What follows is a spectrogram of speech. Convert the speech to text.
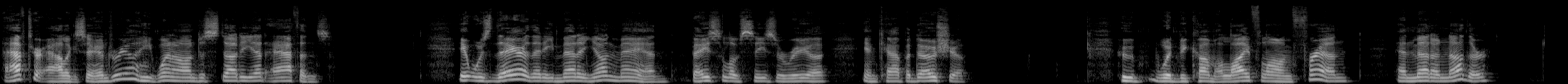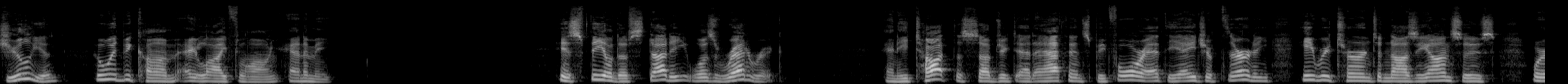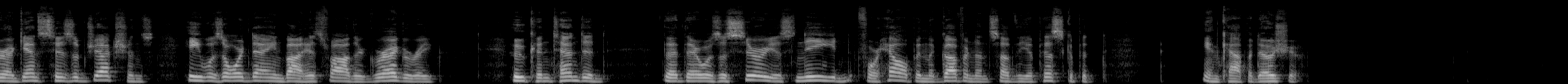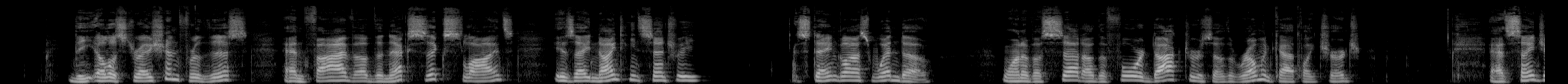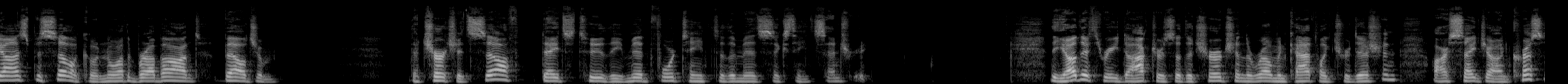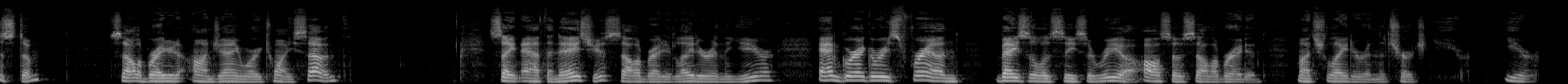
After Alexandria, he went on to study at Athens. It was there that he met a young man, Basil of Caesarea in Cappadocia, who would become a lifelong friend, and met another, Julian, who would become a lifelong enemy. His field of study was rhetoric, and he taught the subject at Athens before, at the age of 30, he returned to Nazianzus, where, against his objections, he was ordained by his father Gregory, who contended that there was a serious need for help in the governance of the episcopate in Cappadocia. The illustration for this and five of the next six slides is a 19th century stained glass window, one of a set of the four doctors of the Roman Catholic Church at St. John's Basilica, North Brabant, Belgium. The church itself dates to the mid 14th to the mid 16th century. The other three doctors of the church in the Roman Catholic tradition are St. John Chrysostom, celebrated on January 27th, St. Athanasius, celebrated later in the year, and Gregory's friend Basil of Caesarea, also celebrated much later in the church year. year.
